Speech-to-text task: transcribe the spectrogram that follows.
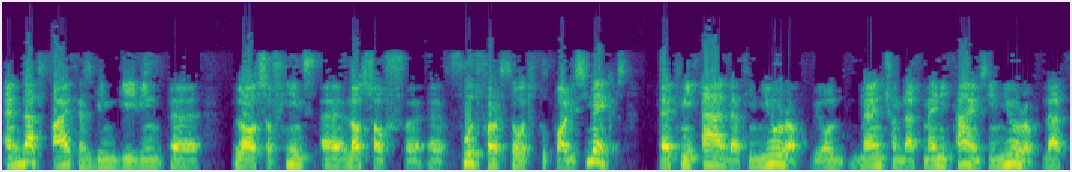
And that fight has been giving uh, lots of hints, uh, lots of uh, uh, food for thought to policymakers. Let me add that in Europe, we all mentioned that many times, in Europe, that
